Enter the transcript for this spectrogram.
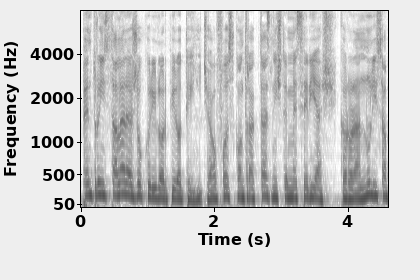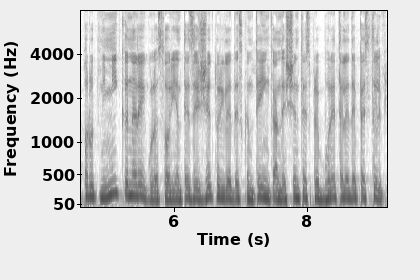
Pentru instalarea jocurilor pirotehnice au fost contractați niște meseriași, cărora nu li s-a părut nimic în regulă să orienteze jeturile de scântei incandescente spre buretele de pe stâlpi.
